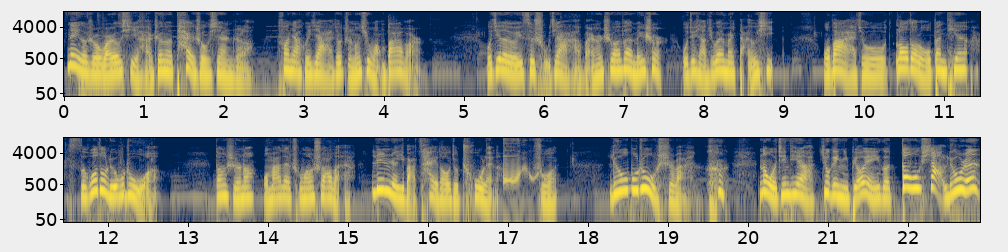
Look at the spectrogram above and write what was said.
那个时候玩游戏还真的太受限制了，放假回家就只能去网吧玩。我记得有一次暑假哈，晚上吃完饭没事儿，我就想去外面打游戏。我爸呀就唠叨了我半天啊，死活都留不住我。当时呢，我妈在厨房刷碗啊，拎着一把菜刀就出来了，说：“留不住是吧？哼，那我今天啊就给你表演一个刀下留人。”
